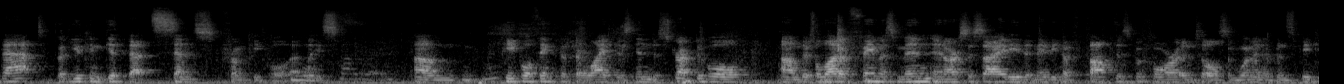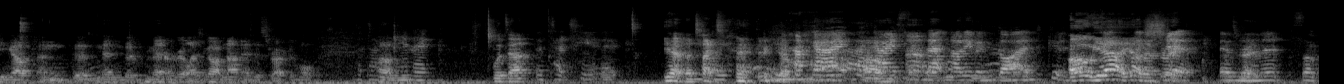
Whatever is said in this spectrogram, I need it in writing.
that, but you can get that sense from people at least. Um, people think that their life is indestructible. Um, there's a lot of famous men in our society that maybe have thought this before until some women have been speaking up, and the, then the men are realizing, oh, I'm not indestructible. The Um, Titanic. What's that? the Titanic. Yeah, the Titanic. there you go. That guy, that Um, guy said that not even God could. Oh yeah, yeah, the that's right. ship That's and right. then it sunk.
